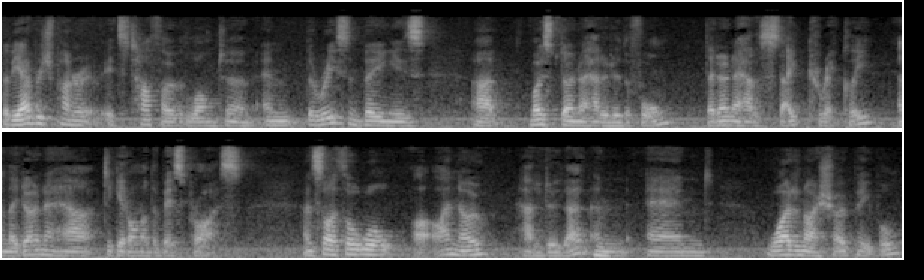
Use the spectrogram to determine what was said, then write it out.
but the average punter, it's tough over the long term. And the reason being is uh, most don't know how to do the form, they don't know how to stake correctly, and they don't know how to get on at the best price. And so I thought, well, I know how to do that, and and why didn't I show people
